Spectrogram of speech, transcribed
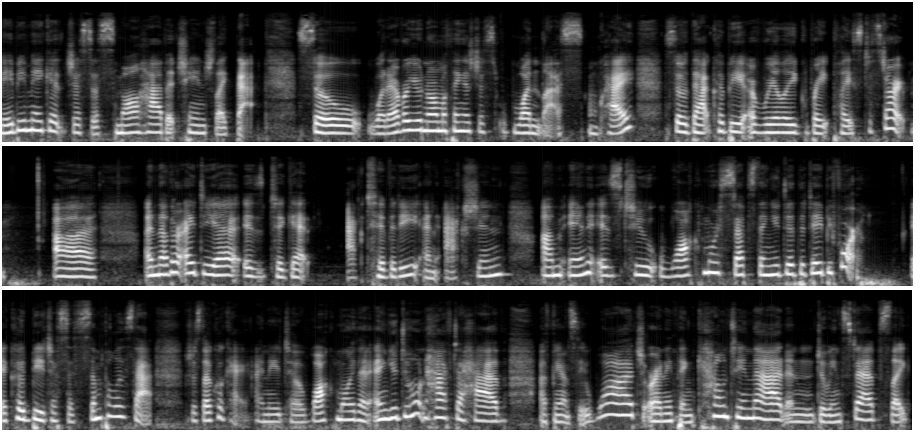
Maybe make it just a small habit change like that. So, whatever your normal thing is, just one less. Okay. So, that could be a really great place to start. Uh, another idea is to get activity and action um, in is to walk more steps than you did the day before. It could be just as simple as that. Just like, okay, I need to walk more than, and you don't have to have a fancy watch or anything counting that and doing steps. Like,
